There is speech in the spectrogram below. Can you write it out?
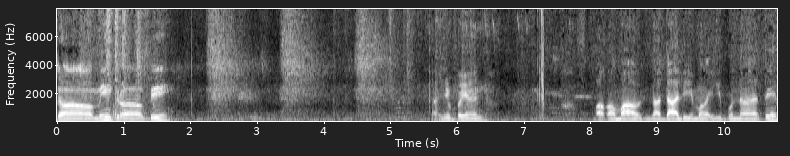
dami. Grabe. Tayo ba yan? Baka nadali yung mga ibon natin.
